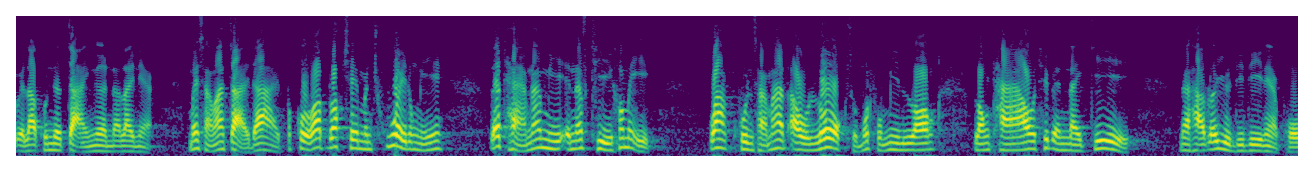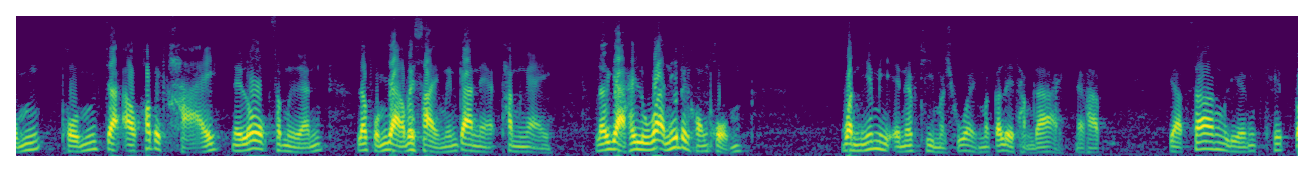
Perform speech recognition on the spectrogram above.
เวลาคุณจะจ่ายเงินอะไรเนี่ยไม่สามารถจ่ายได้ ปรากฏว่าบล็อกเชนมันช่วยตรงนี้ และแถมนะมี NFT เข้ามาอีก ว่าคุณสามารถเอาโลก สมมติผมมีรองรองเท้าที่เป็นไนกี้นะครับแล้วอยู่ดีๆเนี่ยผมผมจะเอาเข้าไปขายในโลกเสมือน แล้วผมอยากเอาไปใส่เหมือนกันเนี่ยทำไง แล้วอยากให้รู้ว่าอันนี้เป็นของผม วันนี้มี NFT มาช่วยมันก็เลยทำได้นะครับ อยากสร้างเหรียญคริปโต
